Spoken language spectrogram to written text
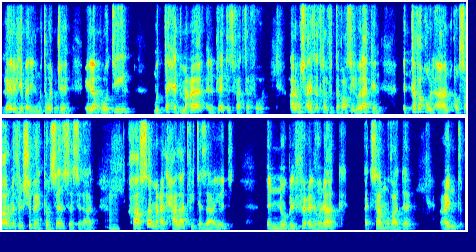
غير الهيبارين المتوجه إلى بروتين متحد مع ال platelets factor 4 أنا مش عايز أدخل في التفاصيل ولكن اتفقوا الآن أو صار مثل شبه consensus الآن خاصة مع الحالات في تزايد إنه بالفعل هناك أجسام مضادة عند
